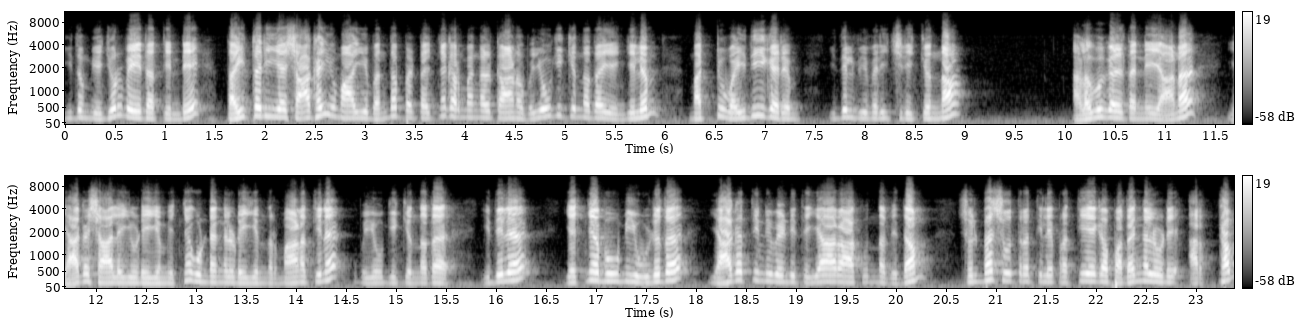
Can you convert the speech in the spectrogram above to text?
ഇതും യജുർവേദത്തിന്റെ തൈത്തരീയ ശാഖയുമായി ബന്ധപ്പെട്ട യജ്ഞകർമ്മങ്ങൾക്കാണ് ഉപയോഗിക്കുന്നത് എങ്കിലും മറ്റു വൈദികരും ഇതിൽ വിവരിച്ചിരിക്കുന്ന അളവുകൾ തന്നെയാണ് യാഗശാലയുടെയും യജ്ഞകുണ്ടങ്ങളുടെയും നിർമ്മാണത്തിന് ഉപയോഗിക്കുന്നത്. ഇതിൽ യജ്ഞഭൂമി ഉഴുത് യാഗത്തിനു വേണ്ടി തയ്യാറാക്കുന്ന വിധം ശുൽഭസൂത്രത്തിലെ പ്രത്യേക പദങ്ങളുടെ അർത്ഥം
